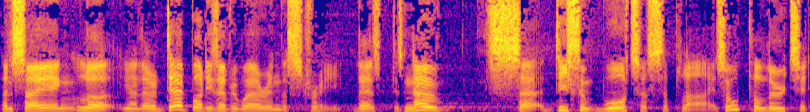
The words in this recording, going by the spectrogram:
and saying, look, you know, there are dead bodies everywhere in the street. There's, there's no uh, decent water supply. It's all polluted.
